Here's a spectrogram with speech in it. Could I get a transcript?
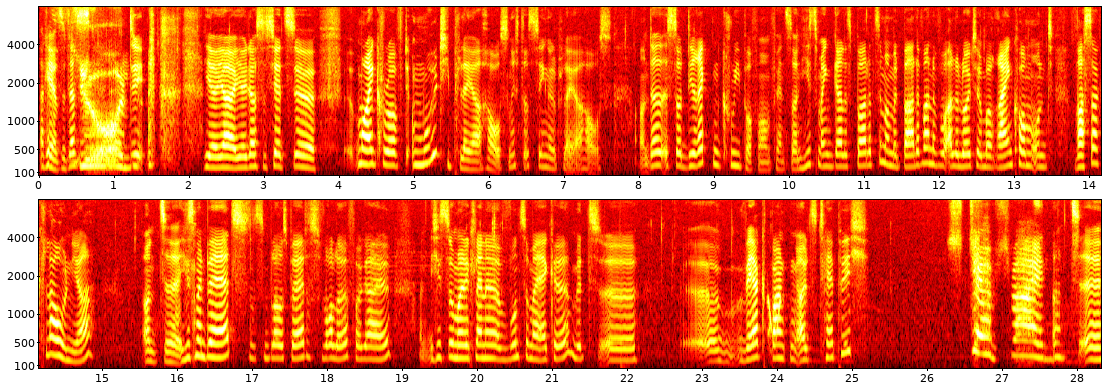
okay, also das ist die, ja, ja, ja, das ist jetzt äh, Minecraft Multiplayer Haus, nicht das Singleplayer Haus. Und da ist so direkt ein Creeper vorm Fenster. Und hier ist mein geiles Badezimmer mit Badewanne, wo alle Leute immer reinkommen und Wasser klauen, ja? Und äh, hier ist mein Bett, das ist ein blaues Bett, das ist Wolle, voll geil. Und hier ist so meine kleine Wohnzimmerecke mit äh, äh, Werkbanken als Teppich. Stirb, Schwein. Und äh,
